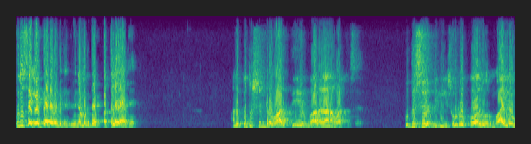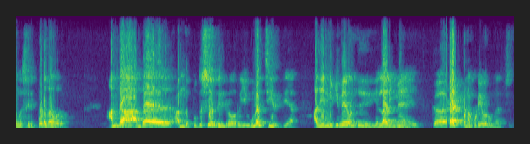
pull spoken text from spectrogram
மாதிரி ஏன் தேட வேண்டியது இருக்குது? நம்மக்கிட்ட பத்தலையாது. பத்தலையா அது அந்த புதுசுன்ற வார்த்தையே ரொம்ப அழகான வார்த்தை சார் புதுசு அப்படின்னு நீங்க சொல்றப்போ அது ஒரு வாயில உங்க சிரிப்போட தான் வரும். அந்த அந்த அந்த புதுசு அப்படின்ற ஒரு உணர்ச்சி இருக்கு இல்லையா? அது என்னைக்குமே வந்து எல்லாரையுமே அட்ராக்ட் பண்ணக்கூடிய ஒரு உணர்ச்சி.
